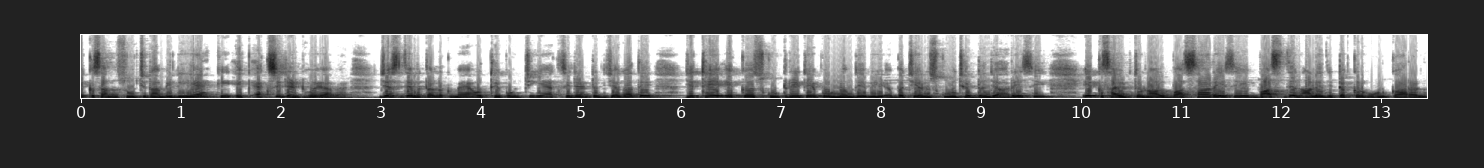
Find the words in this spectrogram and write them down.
ਇੱਕ ਸਾਨੂੰ ਸੂਚਨਾ ਮਿਲੀ ਹੈ ਕਿ ਇੱਕ ਐਕਸੀਡੈਂਟ ਹੋਇਆ ਵਾ, ਜਿਸ ਦੇ ਮੁਤਲਕ ਮੈਂ ਉੱਥੇ ਪਹੁੰਚੀ ਹਾਂ ਐਕਸੀਡੈਂਟ ਦੀ ਜਗ੍ਹਾ ਤੇ, ਜਿੱਥੇ ਇੱਕ ਸਕੂਟਰੀ ਤੇ ਪੂਨਮ ਦੇਵੀ ਬੱਚਿਆਂ ਨੂੰ ਸਕੂਲ ਛੱਡਣ ਜਾ ਰਹੀ ਸੀ। ਇੱਕ ਸਾਈਡ ਤੋਂ ਨਾਲ ਬੱਸ ਆ ਰਹੀ ਸੀ। ਬੱਸ ਦੇ ਨਾਲ ਇਹਦੀ ਟੱਕਰ ਹੋਣ ਕਾਰਨ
